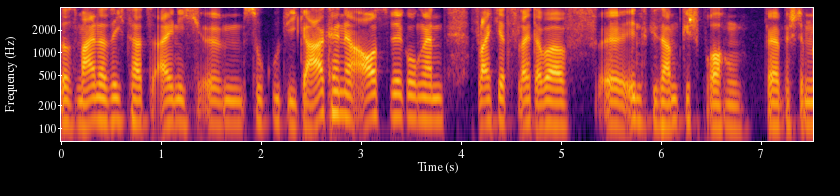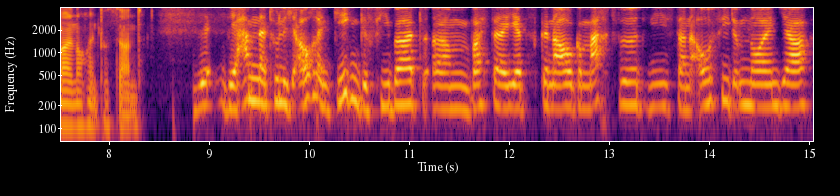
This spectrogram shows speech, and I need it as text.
aus meiner Sicht hat es eigentlich ähm, so gut wie gar keine Auswirkungen. Vielleicht jetzt vielleicht aber äh, insgesamt gesprochen wäre bestimmt mal noch interessant. Wir, wir haben natürlich auch entgegengefiebert, ähm, was da jetzt genau gemacht wird, wie es dann aussieht im neuen Jahr.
